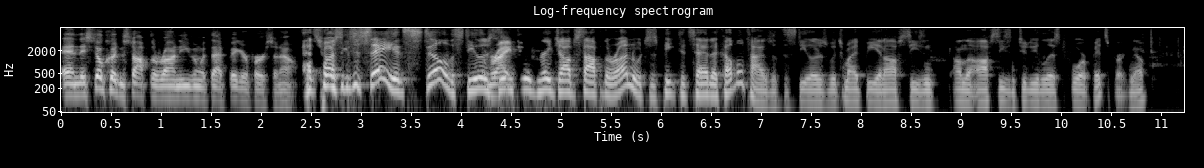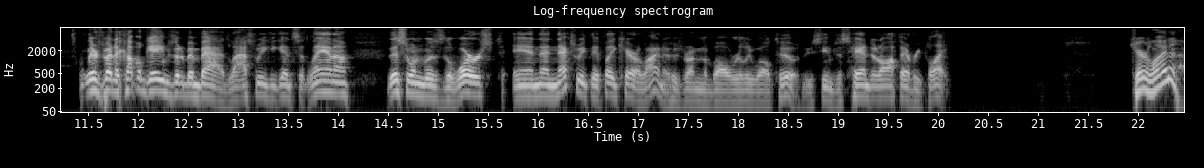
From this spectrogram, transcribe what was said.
and they still couldn't stop the run even with that bigger personnel. That's what I was going to say. It's still the Steelers right. didn't do a great job stopping the run, which has peaked its head a couple times with the Steelers, which might be an off season on the off season to do list for Pittsburgh. No, there's been a couple games that have been bad. Last week against Atlanta, this one was the worst, and then next week they play Carolina, who's running the ball really well too. You see them just hand it off every play. Carolina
